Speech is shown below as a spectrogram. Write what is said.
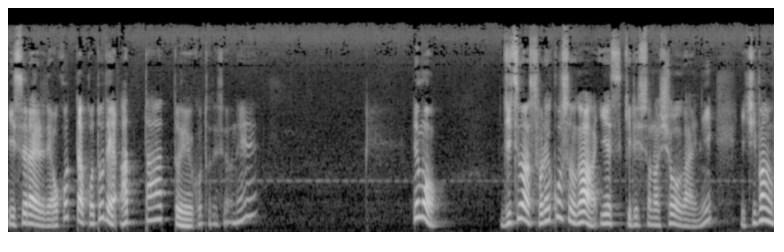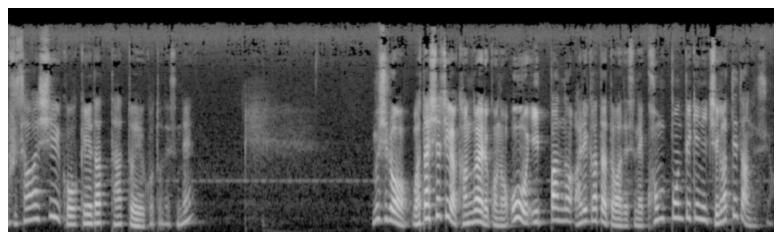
イスラエルで起こったことであったということですよね。でも、実はそれこそがイエス・キリストの生涯に一番ふさわしい光景だったということですね。むしろ私たちが考えるこの王一般のあり方とはですね、根本的に違ってたんですよ。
